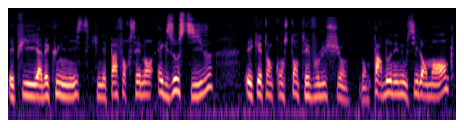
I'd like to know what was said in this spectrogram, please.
et puis avec une liste qui n'est pas forcément exhaustive et qui est en constante évolution. Donc pardonnez-nous s'il en manque,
